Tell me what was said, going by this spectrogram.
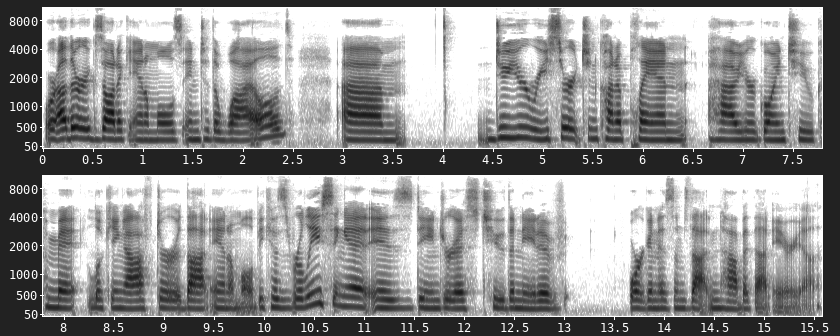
or other exotic animals into the wild. Um, do your research and kind of plan how you're going to commit looking after that animal because releasing it is dangerous to the native organisms that inhabit that area.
